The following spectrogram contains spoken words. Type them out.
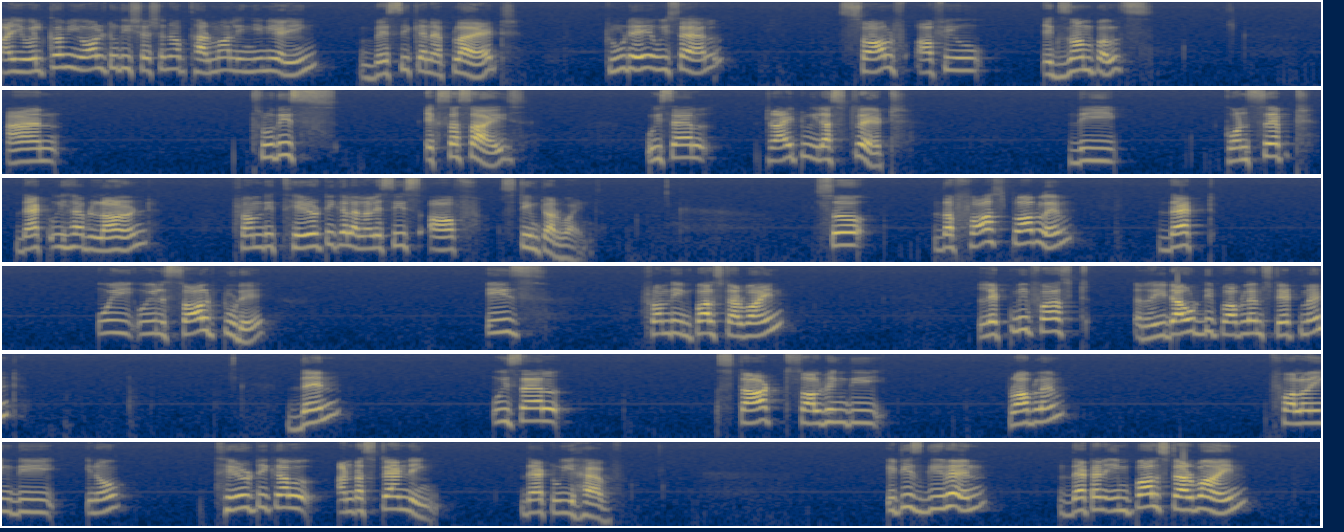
I welcome you all to the session of thermal engineering basic and applied. Today we shall solve a few examples and through this exercise we shall try to illustrate the concept that we have learned from the theoretical analysis of steam turbines. So, the first problem that we will solve today is from the impulse turbine. Let me first read out the problem statement, then we shall start solving the problem following the you know theoretical understanding that we have. It is given that an impulse turbine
